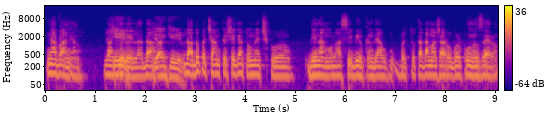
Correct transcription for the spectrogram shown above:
Neavanea. Ioan Chirilă. Chirilă, da. Ioan Chirilă. Da, după ce am câștigat un meci cu Dinamo la Sibiu, când au bătut Adamajarul gol cu 1-0.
